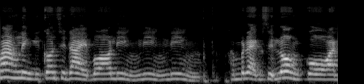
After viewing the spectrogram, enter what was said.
มั่งลิงอีกก้อนสิได้บอลิงลิงลิงคำแรกสิลงก่อน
